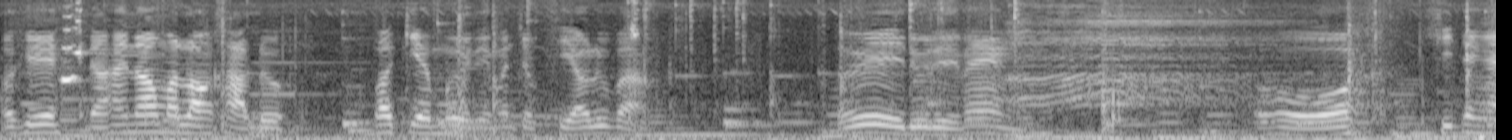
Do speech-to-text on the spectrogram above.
โอเค เดี๋ยวให้น้องมาลองขับดู ว่าเกียร์มือนี่มันจะเฟี้ยวหรือเปล่าเฮ้ยดูดิแม่งโอ้โหคิดยังไง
